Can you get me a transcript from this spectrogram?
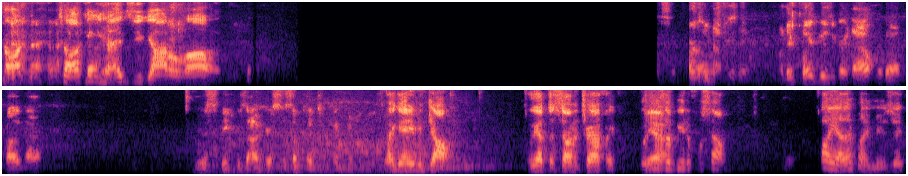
Talk, Talking Heads, you gotta love. Partly not. Are they playing music right now? No, probably not. There's speakers out here, so sometimes you can't hear the music. I can't even tell. We got the sound of traffic, which is a beautiful sound. Oh yeah, they're playing music.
